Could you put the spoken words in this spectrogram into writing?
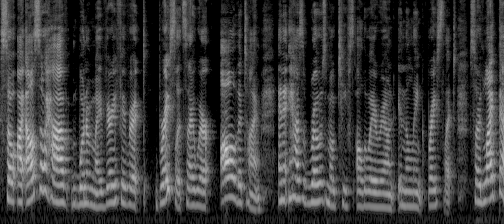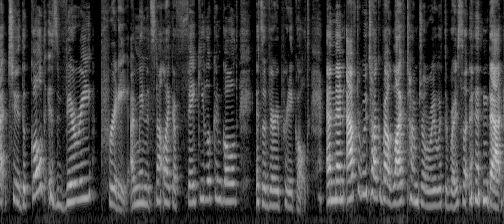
So I also have one of my very favorite bracelets that I wear all the time and it has rose motifs all the way around in the link bracelet. So I like that too. The gold is very pretty. I mean it's not like a fakey looking gold. It's a very pretty gold. And then after we talk about lifetime jewelry with the bracelet and that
